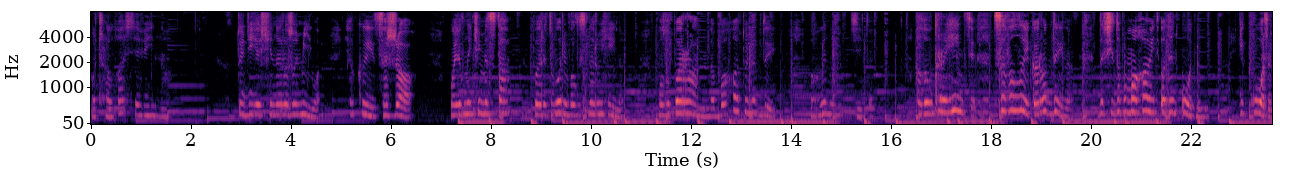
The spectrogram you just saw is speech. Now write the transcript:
Почалася війна. Тоді я ще не розуміла, який це жах. Мальовничі міста перетворювались на руїни. Було поранено багато людей, гинули діти. Але українці це велика родина, де всі допомагають один одному, і кожен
